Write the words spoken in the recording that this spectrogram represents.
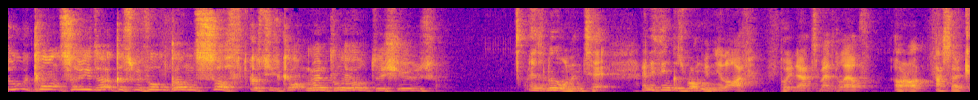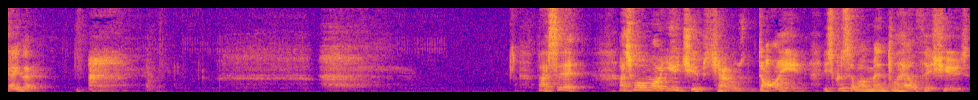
Oh, we can't say that because we've all gone soft because he's got mental health issues. There's another one, isn't it? Anything goes wrong in your life, put it down to mental health. All right, that's okay then. That's it. That's why my YouTube channel's dying. It's because of my mental health issues.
